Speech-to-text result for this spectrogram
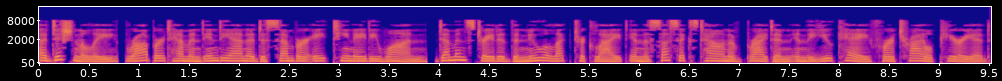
Additionally, Robert Hammond Indiana December 1881, demonstrated the new electric light in the Sussex town of Brighton in the UK for a trial period.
